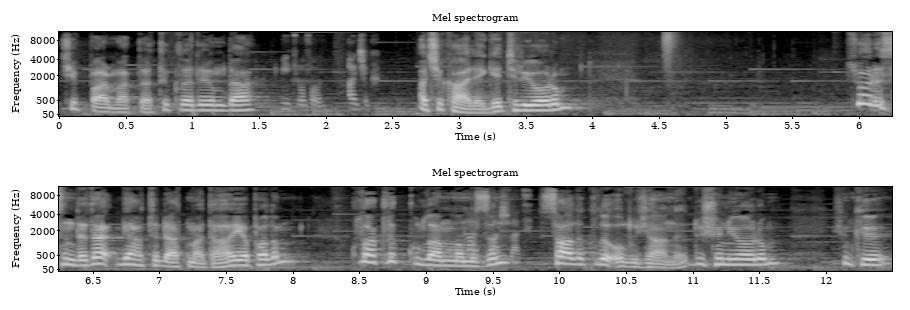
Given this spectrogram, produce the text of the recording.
Çift parmakla tıkladığımda mikrofon, açık, açık hale getiriyorum. Sonrasında da bir hatırlatma daha yapalım. Kulaklık kullanmamızın sağlıklı olacağını düşünüyorum. Çünkü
